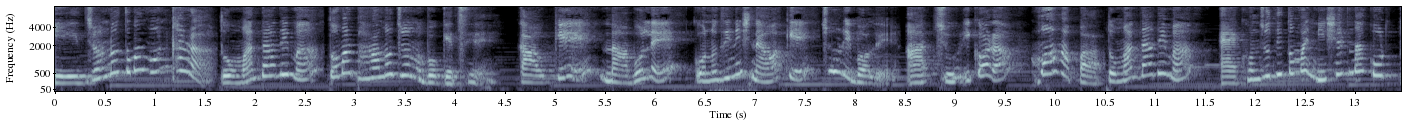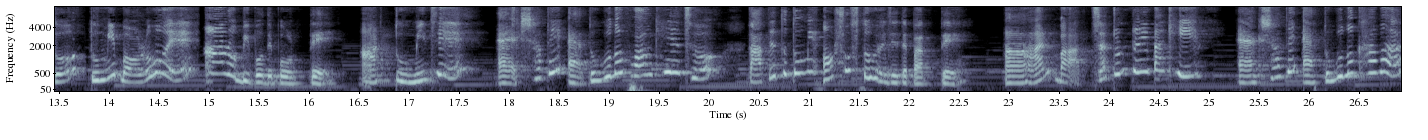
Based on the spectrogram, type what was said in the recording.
এর জন্য তোমার মন খারাপ। তোমার দাদিমা তোমার ভালোর জন্য বকেছে। কাউকে না বলে কোনো জিনিস নেওয়াকে চুরি বলে। আর চুরি করা মহাপাপ। তোমার দাদিমা এখন যদি তোমায় নিষেধ না করতো, তুমি বড় হয়ে আরও বিপদে পড়তে। আর তুমি যে একসাথে এতগুলো ফল খেয়েছো, তাতে তো তুমি অসুস্থ হয়ে যেতে পারতে। আর বাচ্চা টুনটুনি পাখি একসাথে এতগুলো খাবার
